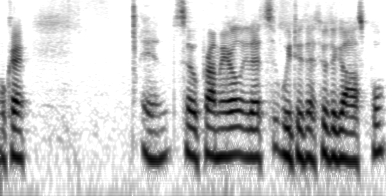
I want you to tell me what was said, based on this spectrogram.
Okay? And so primarily that's we do that through the gospel.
